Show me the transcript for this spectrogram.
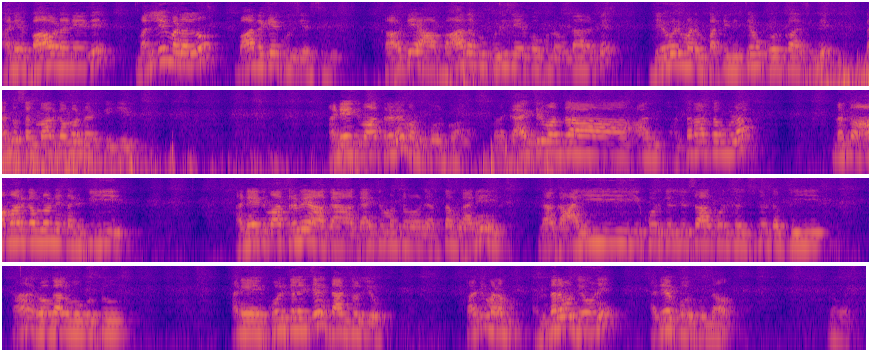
అనే భావన అనేది మళ్ళీ మనల్ని బాధకే గురి చేస్తుంది. కాబట్టి ఆ బాధకు గురి చేయకోకుండా ఉండాలంటే దేవుని మనం ప్రతి నిత్యం కోరుకోవాల్సింది నన్ను సన్మార్గంలో నడిపి అనేది మాత్రమే మనం కోరుకోవాలి. మన గాయత్రి మంత్ర అంతరార్థం కూడా నన్ను ఆ మార్గంలో నేను నడిపి అనేది మాత్రమే ఆ గా గాయత్రి మంత్రంలోని అర్థం. కానీ నాకు ఆ ఈ ఈ కోరికలు చూసి ఆ కోరికలు చూసి డబ్బు ఇయ్యి రోగాలు పోగొట్టు అనే కోరికలు అయితే దాంట్లో లేవు. కాబట్టి మనం అందరము దేవుని అదే కోరుకుందాం. నమస్తే.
